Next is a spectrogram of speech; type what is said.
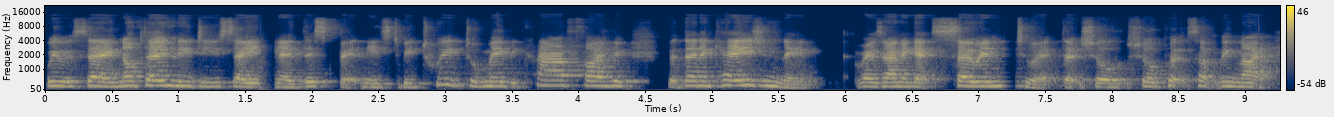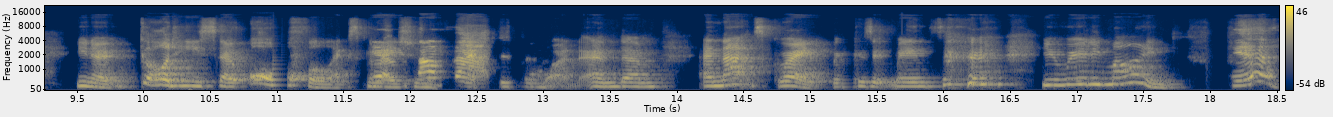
we were saying not only do you say you know this bit needs to be tweaked or maybe clarify who but then occasionally Rosanna gets so into it that she'll she'll put something like you know God he's so awful! exclamation yeah, that. and um and that's great because it means you really mind. Yeah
